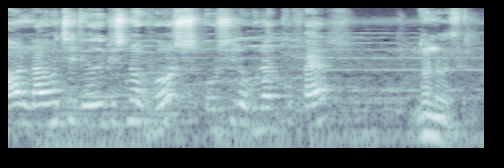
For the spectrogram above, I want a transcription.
আমার নাম হচ্ছে যদুকৃষ্ণ ঘোষ ওসি রঘুনাথপুর ফায়ার ধন্যবাদ স্যার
